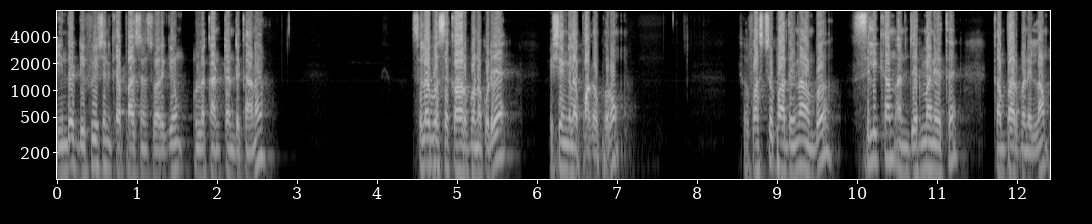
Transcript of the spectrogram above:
இந்த டிஃபியூஷன் கெப்பாசிட்டன்ஸ் வரைக்கும் உள்ள கண்டென்ட்டுக்கான சிலபஸை கவர் பண்ணக்கூடிய விஷயங்களை பார்க்க போகிறோம் ஸோ ஃபஸ்ட்டு பார்த்தீங்கன்னா நம்ம சிலிக்கான் அண்ட் ஜெர்மானியத்தை கம்பேர் பண்ணிடலாம்.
